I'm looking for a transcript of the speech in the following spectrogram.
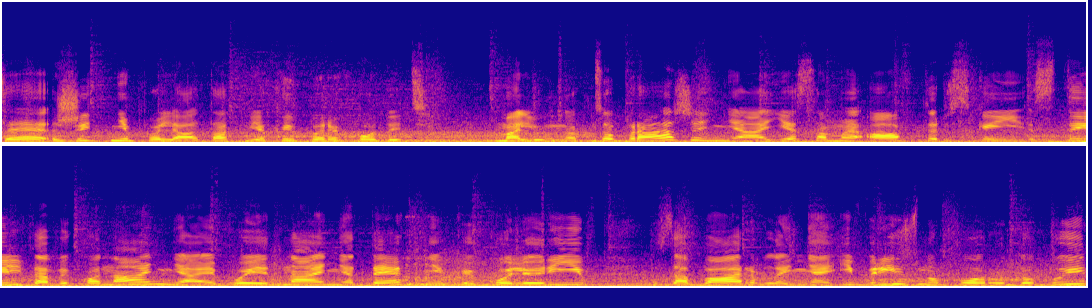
це житні поля, так, в який переходить малюнок. Зображення є саме авторський стиль та виконання і поєднання техніки, кольорів, забарвлення. І в різну пору доби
